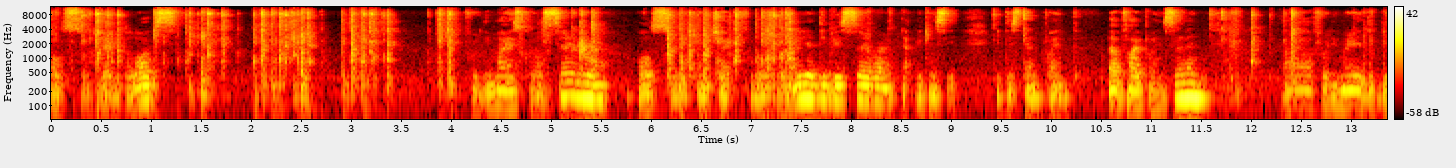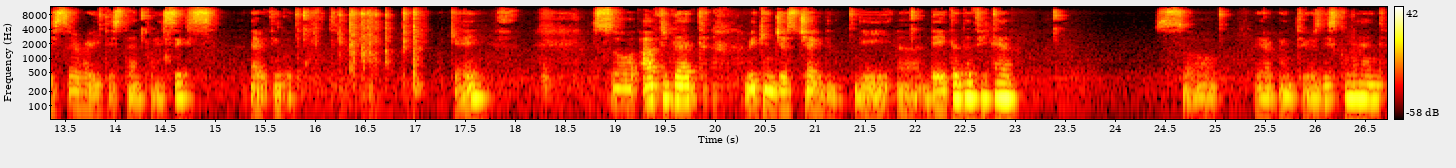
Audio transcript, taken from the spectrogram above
also check the logs. For the MySQL server also we can check for the MariaDB server. Yeah, we can see it is 10.5.7 uh, uh, for the MariaDB server it is 10.6 everything good. Okay. So after that we can just check the, the uh, data that we have so we are going to use this command.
